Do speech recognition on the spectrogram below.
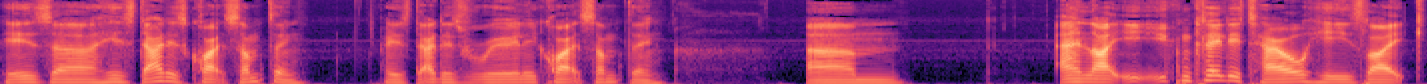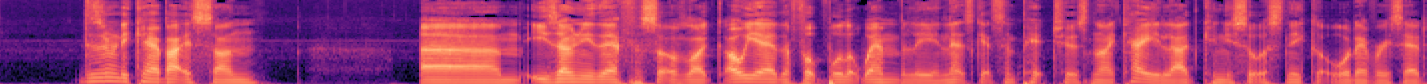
his uh, his dad is quite something. His dad is really quite something. Um, and like you, can clearly tell he's like doesn't really care about his son. Um, he's only there for sort of like, oh yeah, the football at Wembley, and let's get some pictures. And like, hey lad, can you sort of sneak or whatever he said?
